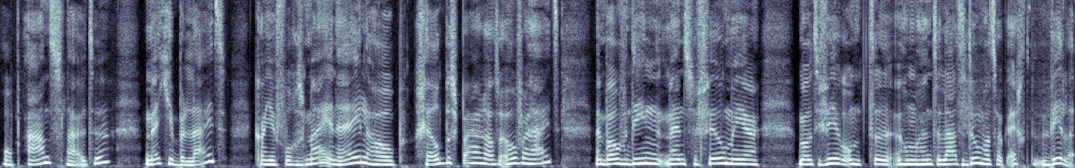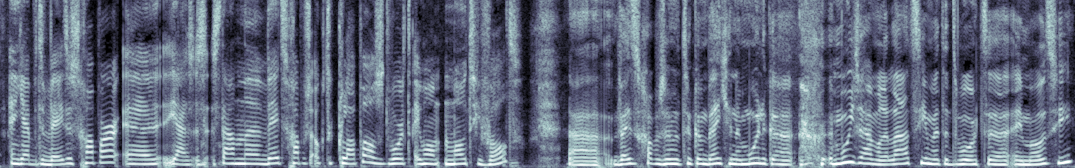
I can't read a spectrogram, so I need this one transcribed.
op aansluiten met je beleid kan je volgens mij een hele hoop geld besparen als overheid. En bovendien mensen veel meer motiveren om, te, om hun te laten doen wat ze ook echt willen. En jij bent een wetenschapper. ja, staan wetenschappers ook te klappen als het woord emotie valt? wetenschappers hebben natuurlijk een beetje een moeilijke, een moeizame relatie met het woord uh, emotie.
